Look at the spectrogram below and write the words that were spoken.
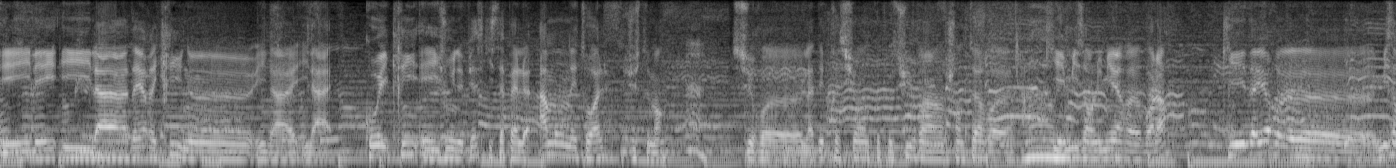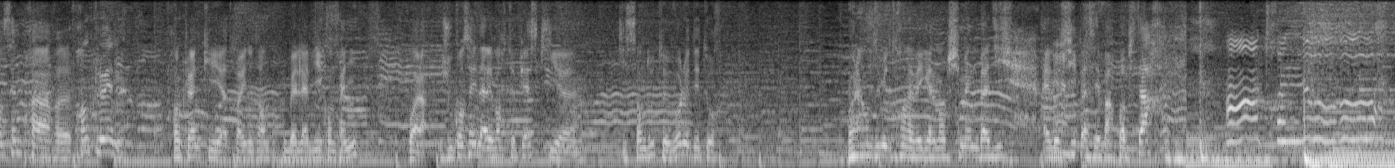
Et il, est, il a d'ailleurs écrit une. Il a, il a coécrit et il joue une pièce qui s'appelle À mon étoile, justement. Sur euh, la dépression que peut suivre un chanteur euh, Ah, qui oui. est mis en lumière, euh, voilà. Qui est d'ailleurs euh, mise en scène par euh, Franck Lehen. Franck Lehen qui a travaillé notamment pour Plus belle la vie et compagnie. Voilà. Je vous conseille d'aller voir cette pièce qui, euh, qui sans doute vaut le détour. Voilà, en 2003, on avait également Chimène Badi. Elle aussi passée par Popstar. Entre nous,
